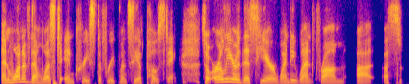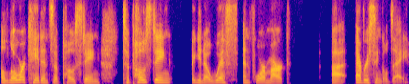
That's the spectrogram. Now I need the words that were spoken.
And one of them was to increase the frequency of posting. So earlier this year, Wendy went from uh, a, a lower cadence of posting to posting, you know, with and for Mark uh, every single day.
